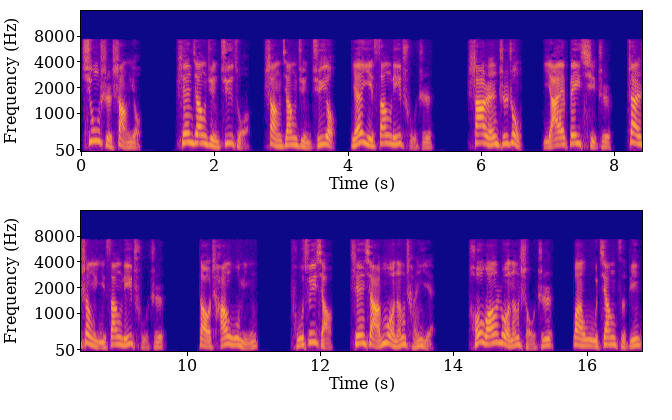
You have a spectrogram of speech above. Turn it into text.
凶是上右。偏将军居左，上将军居右，言以丧礼处之。杀人之众，以哀悲弃之；战胜以丧礼处之。道常无名，朴虽小，天下莫能臣也。侯王若能守之，万物将自宾。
